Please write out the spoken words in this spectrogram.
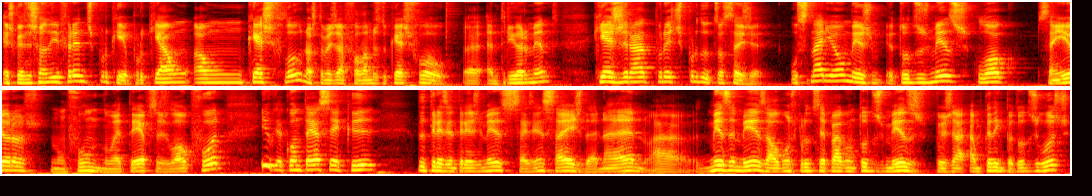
as coisas são diferentes, porquê? Porque há um, há um cash flow, nós também já falamos do cash flow uh, anteriormente, que é gerado por estes produtos, ou seja, o cenário é o mesmo. Eu todos os meses coloco 100 euros num fundo, num ETF, seja lá o que for, e o que acontece é que de 3 em 3 meses, 6 em 6, de ano a ano, há, mês a mês, alguns produtos é pagam todos os meses, depois há, há um bocadinho para todos os gostos,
